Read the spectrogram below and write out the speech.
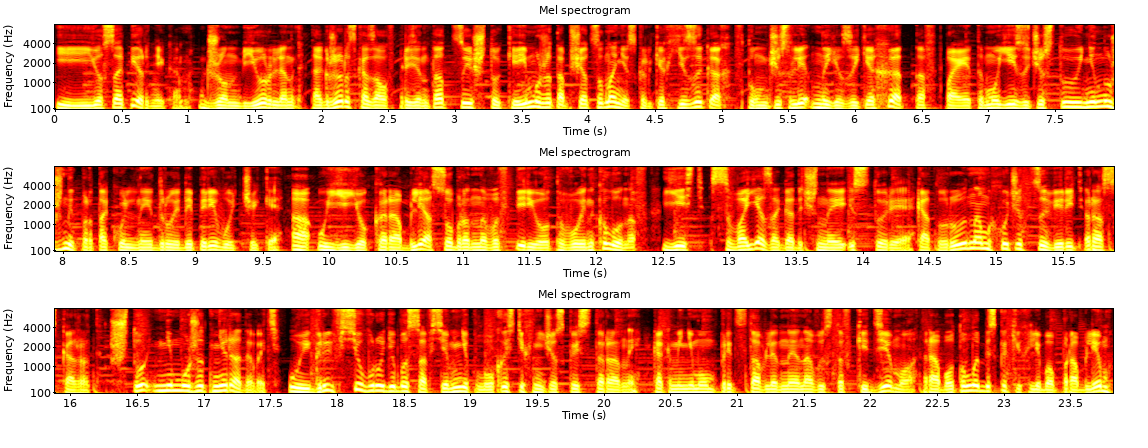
и ее соперникам. Джон Бьюрлинг также рассказал в презентации, что Кей может общаться на нескольких языках, в том числе на языке хаттов, поэтому ей зачастую не нужны протокольные дроиды-переводчики. А у ее корабля, собранного в период войн клонов, есть своя загадочная история, которую нам хочется верить расскажет, что не может не радовать. У игры все вроде бы совсем неплохо с технической стороны. Как минимум представленная на выставке демо работала без каких-либо проблем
